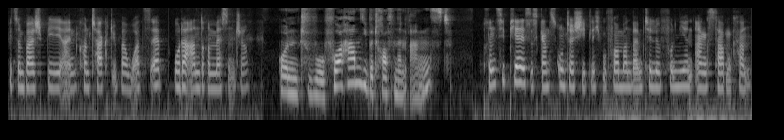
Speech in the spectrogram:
wie zum Beispiel einen Kontakt über WhatsApp oder andere Messenger. Und wovor haben die Betroffenen Angst? Prinzipiell ist es ganz unterschiedlich, wovor man beim Telefonieren Angst haben kann.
